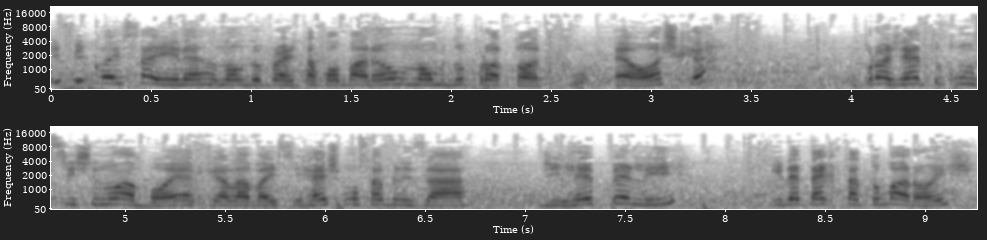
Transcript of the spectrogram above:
E ficou isso aí, né? O nome do projeto é Afobarão, o nome do protótipo é Oscar. O projeto consiste numa boia que ela vai se responsabilizar de repelir e detectar tubarões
